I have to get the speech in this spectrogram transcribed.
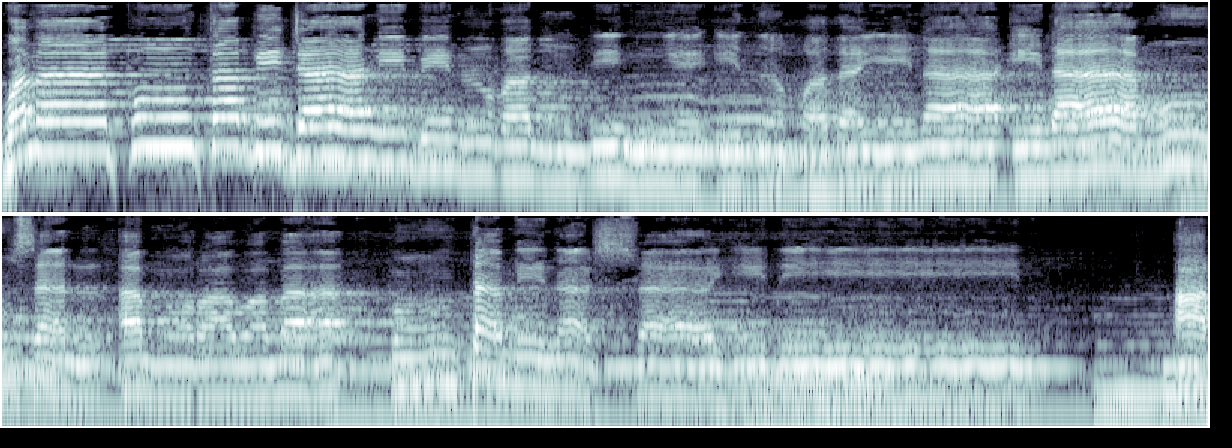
وما كنت بجانب الغربي إذ قضينا إلى موسى الأمر وما كنت من الشاهدين আর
